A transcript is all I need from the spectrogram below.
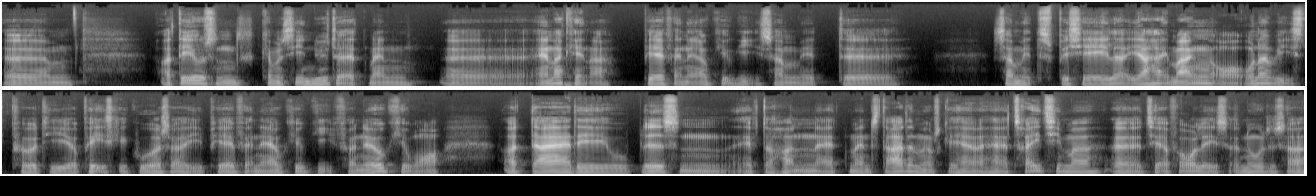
Øhm, og det er jo sådan, kan man sige, nyt, at man øh, anerkender perifer nervekirurgi som et, øh, som et speciale. Jeg har i mange år undervist på de europæiske kurser i perifær nervekirurgi for neurokirurger, og der er det jo blevet sådan efterhånden, at man startede med måske at have tre timer øh, til at forelæse, og nu er det så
